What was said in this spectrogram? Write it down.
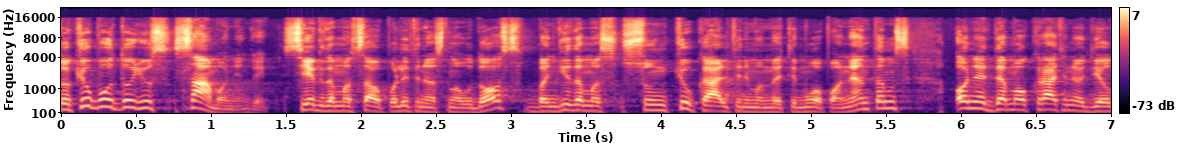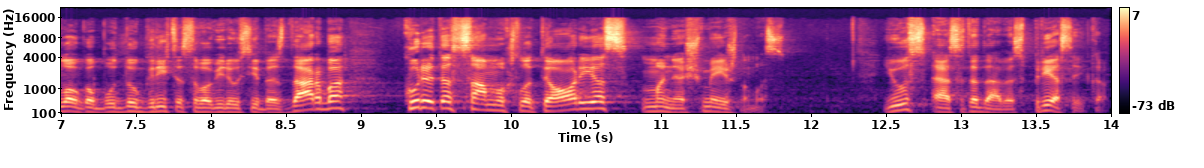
Tokiu būdu jūs sąmoningai, siekdamas savo politinės naudos, bandydamas sunkių kaltinimų metimų oponentams, o ne demokratinio dialogo būdu grįžti savo vyriausybės darbą, kuriate samokslo teorijas, mane šmeiždamas. Jūs esate davęs priesaiką.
